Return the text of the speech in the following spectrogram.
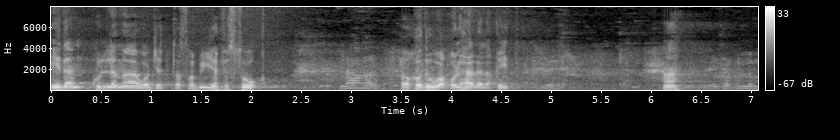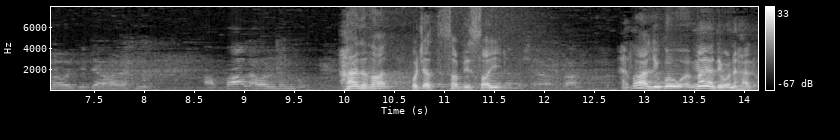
إذا كلما وجدت صبيا في السوق فخذه وقل هذا لقيط ها؟ ليس كل ما وجد الضال أو المنبوذ هذا ضال. وجدت صبي صغير. ضال يقول ما يدري وين أهله.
